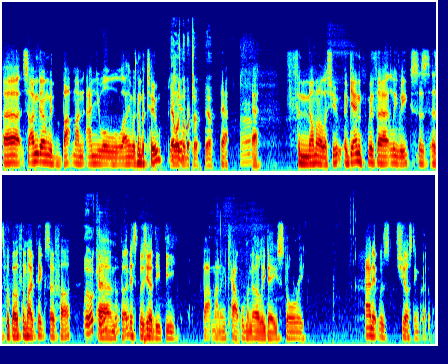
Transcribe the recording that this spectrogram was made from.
Uh, so I'm going with Batman Annual. I think it was number two. Yeah, it was year. number two. Yeah. Yeah. Uh, Yeah. Phenomenal issue again with uh, Lee Weeks as as for both of my picks so far. Okay. Um, But this was you know the the Batman and Catwoman early days story, and it was just incredible.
